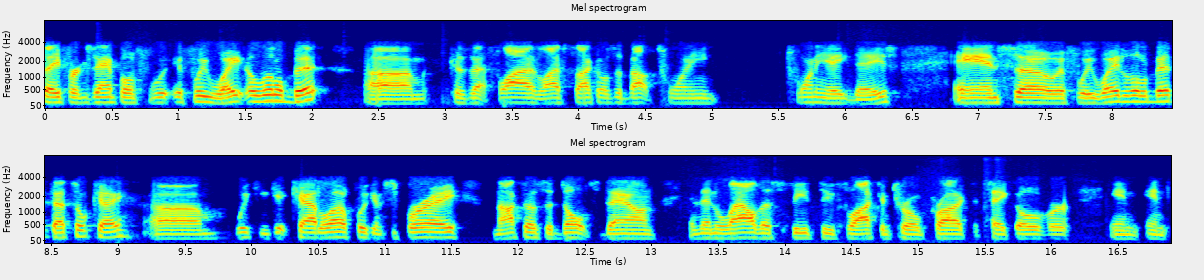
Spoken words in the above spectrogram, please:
say for example, if we, if we wait a little bit, because um, that fly life cycle is about 20, 28 days. And so if we wait a little bit, that's okay. Um, we can get cattle up, we can spray, knock those adults down, and then allow this feed through fly control product to take over and, and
